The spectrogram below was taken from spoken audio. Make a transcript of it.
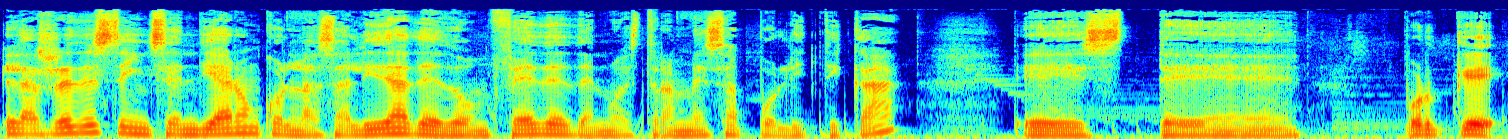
las redes se incendiaron con la salida de Don Fede de nuestra mesa política. Este, porque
